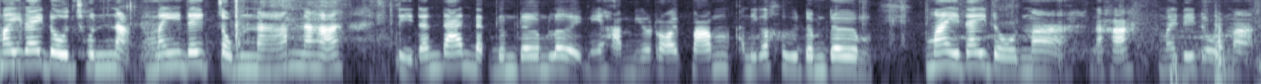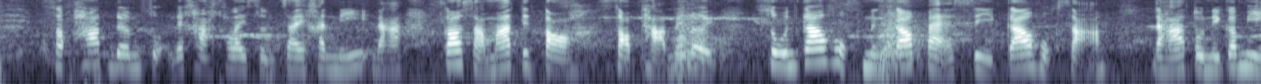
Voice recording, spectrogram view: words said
ไม่ได้โดนชนหนักไม่ได้จมน้ำนะคะ สีด้านๆแบบเดิมๆเลยนี่ค่ะมีรอยปั๊ม อันนี้ก็คือเดิมๆไม่ได้โดนมานะคะ ไม่ได้โดนมาสภาพเดิมสวยเลยค่ะ ใครสนใจคันนี้นะคะ ก็สามารถติดต่อสอบถามได้เลย 0961984963 นะคะ ตัวนี้ก็มี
